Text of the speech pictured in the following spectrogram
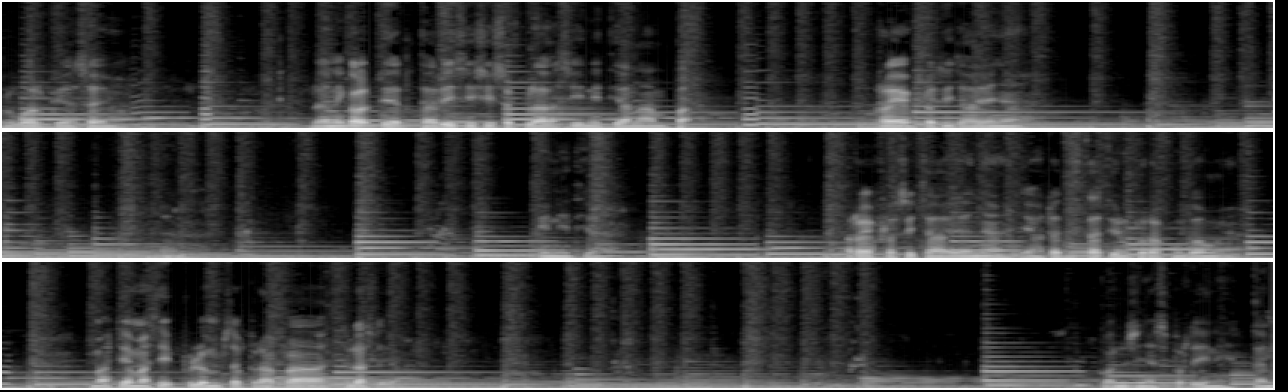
Luar biasa ya. Nah ini kalau dari, dari sisi sebelah sini dia nampak refleksi cahayanya. Dan ini dia refleksi cahayanya yang ada di stadion Gelora Bung Tomo ya. Cuma dia masih belum seberapa jelas ya kondisinya seperti ini dan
